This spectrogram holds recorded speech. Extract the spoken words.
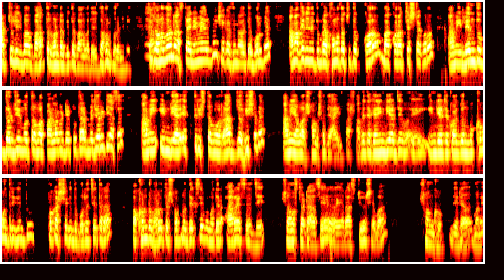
আটচল্লিশ বা বাহাত্তর ঘণ্টার ভিতর বাংলাদেশ দখল করে নেবে? জনগণ রাস্তায় নেমে আসবে শেখ হাসিনা হয়তো বলবে আমাকে যদি তোমরা ক্ষমতাচ্যুত করো বা করার চেষ্টা করো আমি লেন্দুব দর্জির মতো আমার পার্লামেন্টে টু থার্ড মেজরিটি আছে আমি ইন্ডিয়ার একত্রিশতম রাজ্য হিসেবে আমি আমার সংসদে আইন পাস আপনি দেখেন ইন্ডিয়ার যে ইন্ডিয়ার যে কয়েকজন মুখ্যমন্ত্রী কিন্তু প্রকাশ্যে কিন্তু বলেছে তারা অখণ্ড ভারতের স্বপ্ন দেখছে এবং ওদের আর যে সংস্থাটা আছে রাষ্ট্রীয় সেবা সংঘ যেটা মানে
